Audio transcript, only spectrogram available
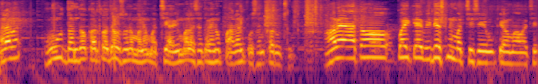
બરાબર? હું ધંધો કરતો જાઉં છું ને મને મચ્છી આવી મળે છે તો એનું પાલન પોષણ કરું છું. હવે આ તો કોઈ કે વિદેશની મચ્છી છે એવું કહેવામાં આવે છે.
